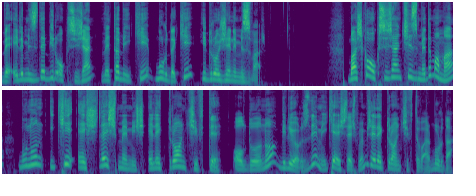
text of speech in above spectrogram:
ve elimizde bir oksijen ve tabii ki buradaki hidrojenimiz var. Başka oksijen çizmedim ama bunun iki eşleşmemiş elektron çifti olduğunu biliyoruz değil mi? İki eşleşmemiş elektron çifti var burada.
